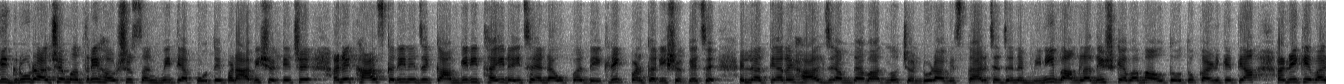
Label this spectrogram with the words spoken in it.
કે ગૃહ રાજ્યમંત્રી હર્ષ સંઘવી ત્યાં પોતે પણ આવી શકે છે અને ખાસ કરીને જે કામગીરી થઈ રહી છે એના ઉપર દેખરેખ પણ કરી શકે છે. એટલે અત્યારે હાલ જે અમદાવાદનો ચંડોળા વિસ્તાર છે, જેને મિની બાંગ્લાદેશ કહેવામાં આવતો હતો, કારણ કે ત્યાં અનેક એવા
